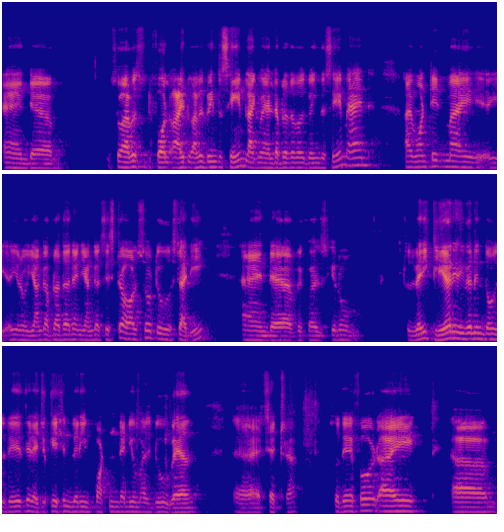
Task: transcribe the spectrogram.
And um, so I was follow, I, I was doing the same, like my elder brother was doing the same. And I wanted my, you know, younger brother and younger sister also to study. And uh, because, you know, it was very clear even in those days that education is very important and you must do well, uh, etc. So therefore, I, um,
